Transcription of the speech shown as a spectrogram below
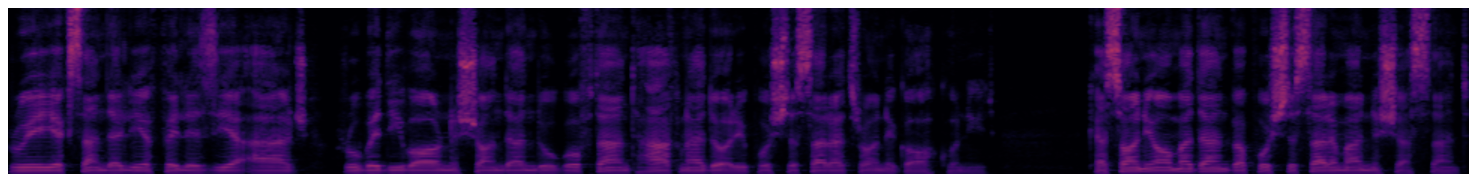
روی یک صندلی فلزی ارج رو به دیوار نشاندند و گفتند حق نداری پشت سرت را نگاه کنید. کسانی آمدند و پشت سر من نشستند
